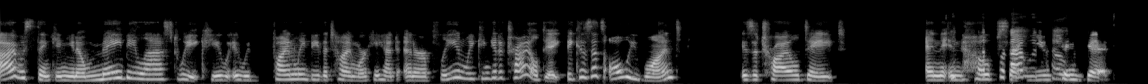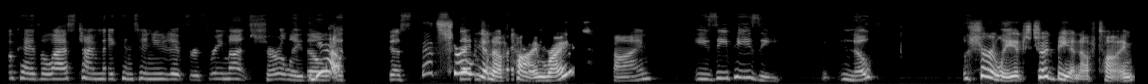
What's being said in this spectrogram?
I was thinking, you know, maybe last week he, it would finally be the time where he had to enter a plea and we can get a trial date because that's all we want is a trial date and in hopes that you hope. can get. Okay, the last time they continued it for three months, surely they'll yeah. just. That's surely enough time, right? Time. Easy peasy. Nope surely it should be enough time.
